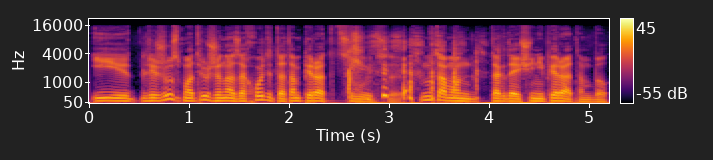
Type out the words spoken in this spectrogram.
И лежу, смотрю, жена заходит, а там пираты целуются. Ну, там он тогда еще не пиратом был.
